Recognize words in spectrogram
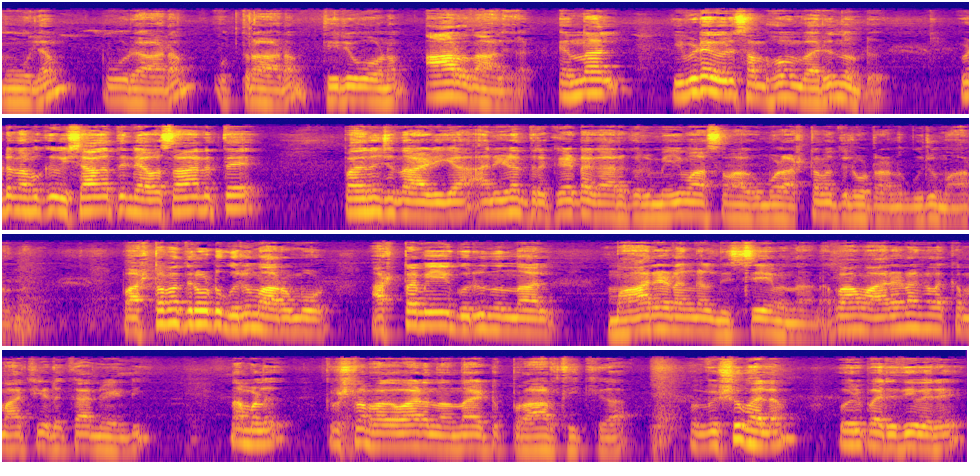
മൂലം പൂരാടം ഉത്രാടം തിരുവോണം ആറ് നാളുകൾ. എന്നാൽ ഇവിടെ ഒരു സംഭവം വരുന്നുണ്ട്. ഇവിടെ നമുക്ക് വിശാഖത്തിന്റെ അവസാനത്തെ പതിനഞ്ച് നാഴിക അനിഴം തൃക്കേട്ടക്കാർക്ക് ഒരു മെയ് മാസമാകുമ്പോൾ അഷ്ടമത്തിലോട്ടാണ് ഗുരു മാറുന്നത്. അപ്പം അഷ്ടമത്തിലോട്ട് ഗുരു മാറുമ്പോൾ അഷ്ടമി ഗുരു നിന്നാൽ മാരണങ്ങൾ നിശ്ചയമെന്നാണ്. അപ്പോൾ ആ മാരണങ്ങളൊക്കെ മാറ്റിയെടുക്കാൻ വേണ്ടി നമ്മൾ കൃഷ്ണ ഭഗവാനെ നന്നായിട്ട് പ്രാർത്ഥിക്കുക. വിഷുഫലം ഒരു പരിധിവരെ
